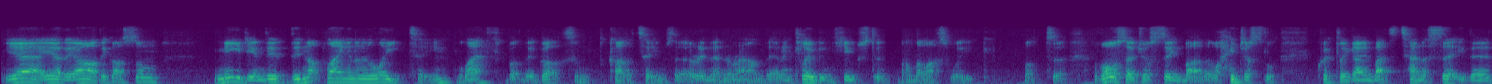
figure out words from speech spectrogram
Yeah, yeah, they are. They've got some medium. They, they're not playing an elite team left, but they've got some kind of teams that are in and around there, including Houston on the last week. But uh, I've also just seen, by the way, just quickly going back to Tennessee, they're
